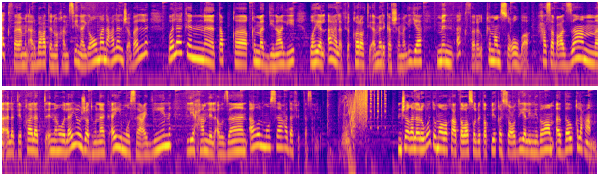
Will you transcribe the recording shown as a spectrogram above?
أكثر من 54 يوما على الجبل ولكن تبقى قمة دينالي وهي الأعلى في قارة أمريكا الشمالية من أكثر القمم صعوبة. حسب عزام التي قالت إنه لا يوجد هناك أي مساعدين لحمل الأوزان أو المساعدة في التسلق. انشغل رواد مواقع التواصل بتطبيق السعودية لنظام الذوق العام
